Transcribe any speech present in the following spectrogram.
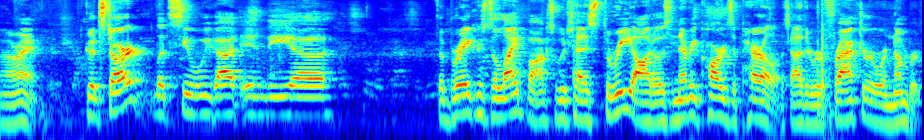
All right. Good start. Let's see what we got in the uh, the Breakers Delight box, which has three autos, and every card is a parallel. It's either refractor or numbered.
